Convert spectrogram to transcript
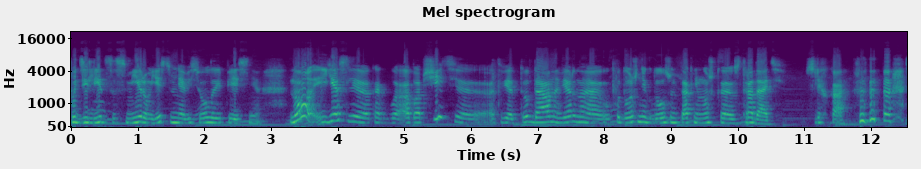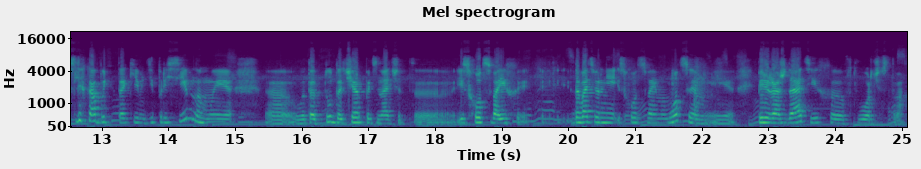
поделиться с миром. Есть у меня веселые песни. Но если как бы обобщить э, ответ, то да, наверное, художник должен так немножко страдать слегка, слегка быть таким депрессивным и э, вот оттуда черпать, значит, э, исход своих, давать, вернее, исход своим эмоциям и перерождать их э, в творчество.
